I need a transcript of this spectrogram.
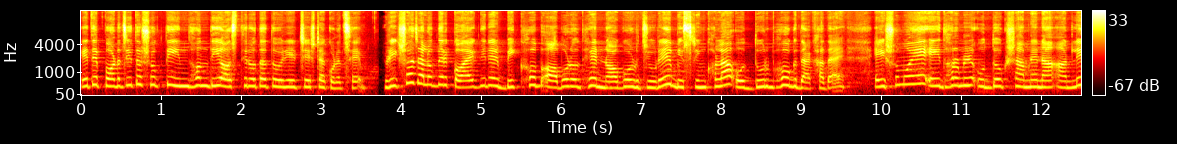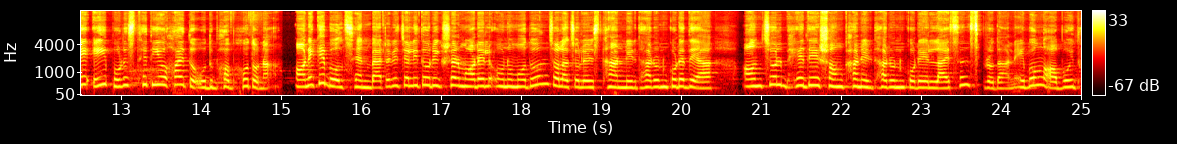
এতে পরাজিত শক্তি ইন্ধন দিয়ে অস্থিরতা তৈরির চেষ্টা করেছে। রিক্সা চালকদের কয়েকদিনের বিক্ষোভ অবরোধে নগর জুড়ে বিশৃঙ্খলা ও দুর্ভোগ দেখা দেয়। এই সময়ে এই ধরনের উদ্যোগ সামনে না আনলে এই পরিস্থিতিও হয়তো উদ্ভব হতো না। অনেকে বলছেন ব্যাটারি চালিত রিক্সার মডেল অনুমোদন চলাচলের স্থান নির্ধারণ করে দেয়া, অঞ্চল ভেদে সংখ্যা নির্ধারণ করে লাইসেন্স প্রদান এবং অবৈধ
